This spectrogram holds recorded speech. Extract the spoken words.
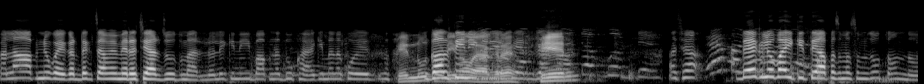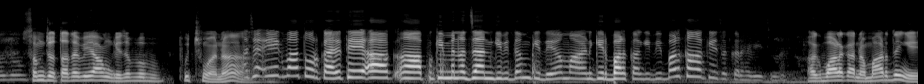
पहला आपने कोई कर देख चाहे मेरा चार जूत मार लो लेकिन ये बाप ने दुख है कि मैंने कोई फिर नू गलती थोड़ी नहीं करी। फिर अच्छा देख लो भाई कितने आपस में समझौता होता समझौता तभी आऊँगे जब पूछूँगा ना। अच्छा एक बात और कह रहे थे आ, आपकी मैंने जान की भी धमकी दे मान की बड़का की भी। बड़का का चक्कर है बीच में। अखबार का न मार देंगे।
